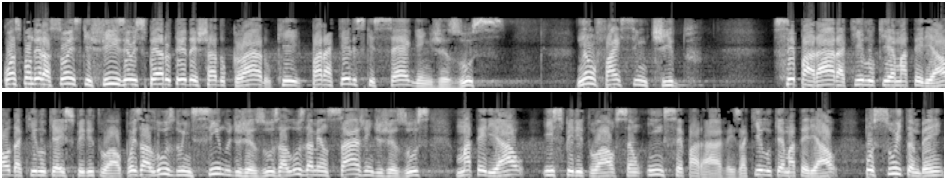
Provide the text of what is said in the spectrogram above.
Com as ponderações que fiz, eu espero ter deixado claro que, para aqueles que seguem Jesus, não faz sentido separar aquilo que é material daquilo que é espiritual, pois à luz do ensino de Jesus, à luz da mensagem de Jesus, material e espiritual são inseparáveis. Aquilo que é material possui também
